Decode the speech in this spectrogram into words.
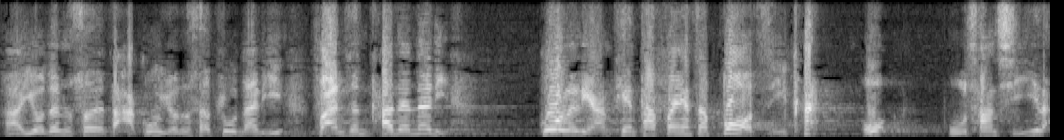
啊，有的人说在打工，有的说住那里，反正他在那里。过了两天，他发现张报纸一看，哦，武昌起义了，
